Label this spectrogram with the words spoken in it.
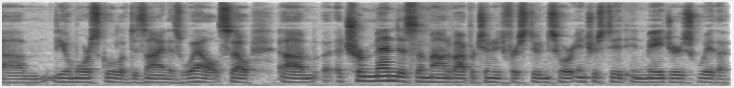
um, the O'More School of Design as well. So, um, a tremendous amount of opportunity for students who are interested in majors with a,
